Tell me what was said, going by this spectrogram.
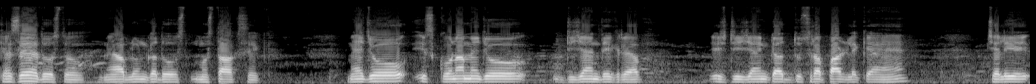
कैसे है दोस्तों? मैं आप लोगों का दोस्त मुश्ताक शेख। मैं जो इस कोना में जो डिज़ाइन देख रहे हैं आप, इस डिज़ाइन का दूसरा पार्ट लेके आए हैं। चलिए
